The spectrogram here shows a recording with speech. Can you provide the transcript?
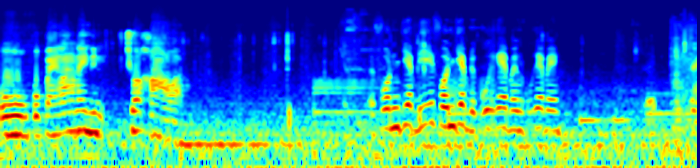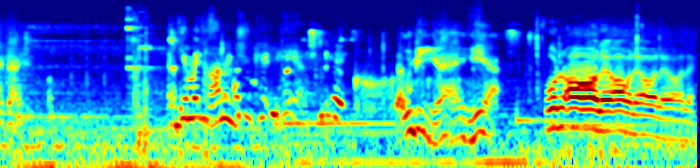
กูกูแปลงร่างได้หนึ่งชั่วคราวอะไอโฟนเหยียบดิไอโฟนเหยียบเดี๋ยวกูแก้เองกูแก้เองในใจ ไอ้เหี้ยไม่ทัน กูดีแหละไอ้เหี้ยโฟนออเลยออเลยออเลยออเลย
